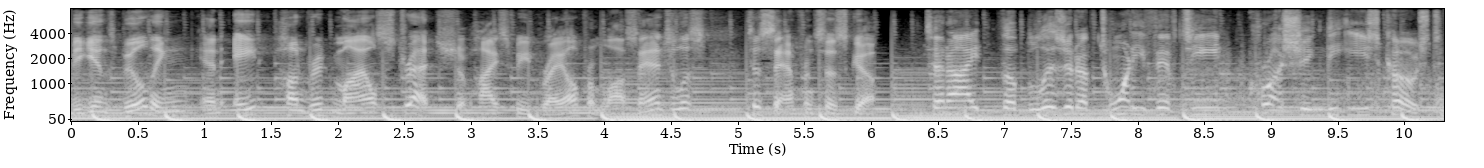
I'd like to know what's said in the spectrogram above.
begins building an 800 mile stretch of high speed rail from Los Angeles to San Francisco. Tonight, the blizzard of 2015 crushing the East Coast.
